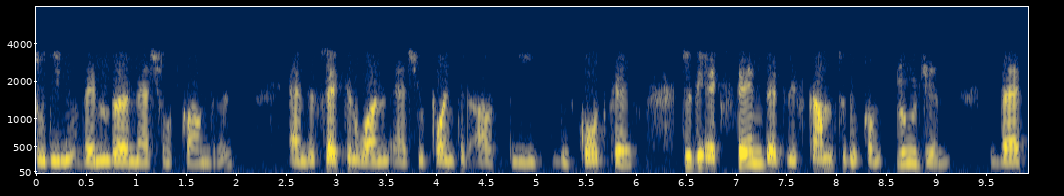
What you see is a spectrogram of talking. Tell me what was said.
to the November National Congress. And the second one, as you pointed out, the, the court case. To the extent that we've come to the conclusion that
